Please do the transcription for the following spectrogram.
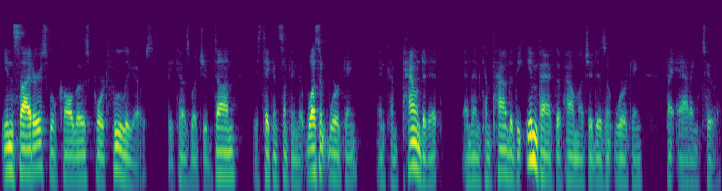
insiders will call those portfolios because what you've done is taken something that wasn't working and compounded it and then compounded the impact of how much it isn't working by adding to it.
